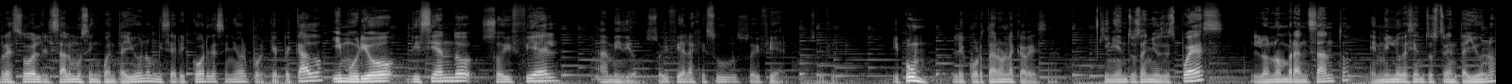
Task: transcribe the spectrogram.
rezó el Salmo 51, misericordia Señor, porque pecado, y murió diciendo, soy fiel a mi Dios. Soy fiel a Jesús, soy fiel, soy fiel. y ¡pum! le cortaron la cabeza. 500 años después, lo nombran santo en 1931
